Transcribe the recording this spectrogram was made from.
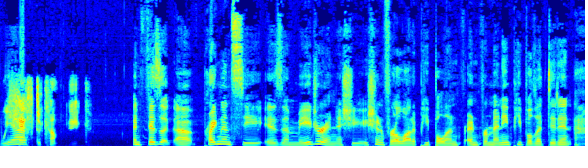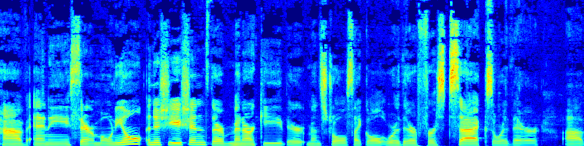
We yeah. have to come back and phys- uh, pregnancy is a major initiation for a lot of people, and and for many people that didn't have any ceremonial initiations, their menarche, their menstrual cycle, or their first sex, or their uh,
